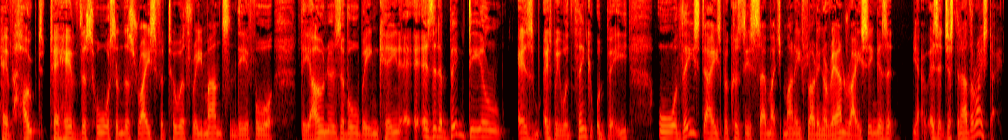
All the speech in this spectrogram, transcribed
have hoped to have this horse in this race for two or three months and therefore the owners have all been keen? Is it a big deal as as we would think it would be, or these days because there's so much money floating around racing, is it you know is it just another race day?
